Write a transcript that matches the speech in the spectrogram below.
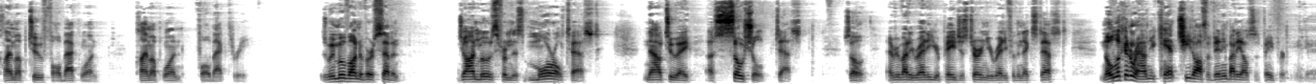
climb up two, fall back one, climb up one, fall back three. As we move on to verse 7, John moves from this moral test now to a, a social test. So Everybody ready? Your page is turned. You're ready for the next test? No looking around. You can't cheat off of anybody else's paper. Okay.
